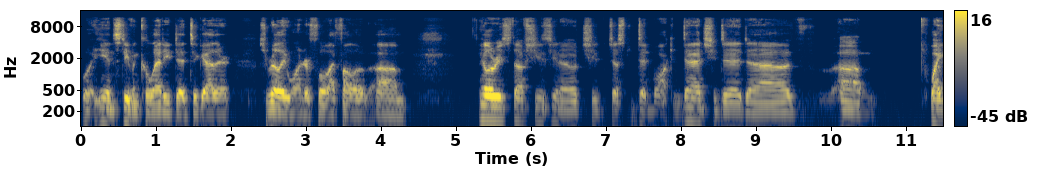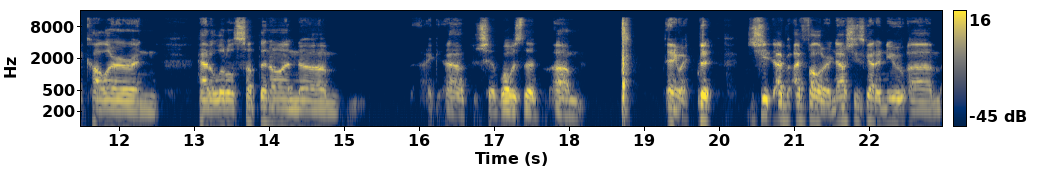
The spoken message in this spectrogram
what he and Stephen Coletti did together is really wonderful. I follow um Hilarie's stuff. She's you know she just did Walking Dead. She did uh um White Collar and had a little something on um uh, what was the um, anyway the she I, I, follow her now. She's got a new um,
